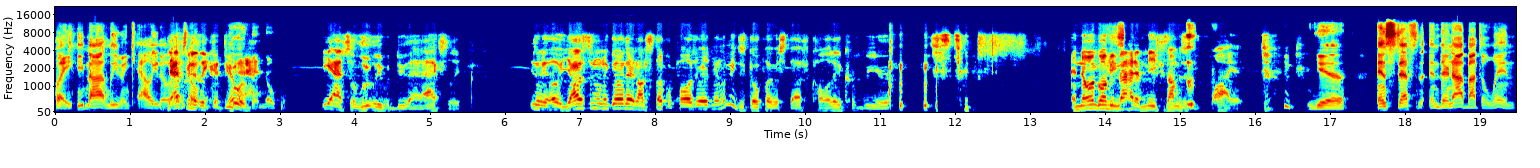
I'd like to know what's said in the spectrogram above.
like he not leaving Cali He though. There's definitely no, could do that. been no He absolutely would do that, actually. He's like, oh, Giannis didn't want to go there, and I'm stuck with Paul George. Man, let me just go play with Steph, call it a career. and no one going to be mad at me because I'm just quiet. Yeah. And Steph's and they're not about to win.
